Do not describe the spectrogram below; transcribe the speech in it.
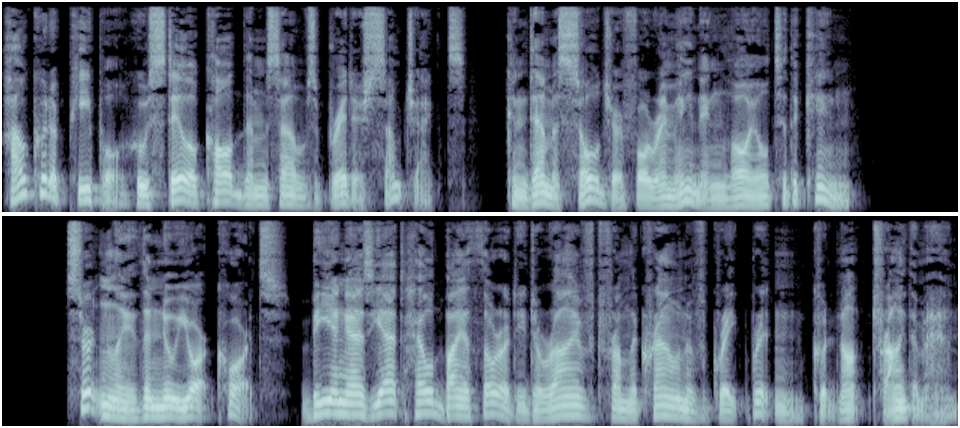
How could a people who still called themselves British subjects condemn a soldier for remaining loyal to the king? Certainly, the New York courts, being as yet held by authority derived from the Crown of Great Britain, could not try the man.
